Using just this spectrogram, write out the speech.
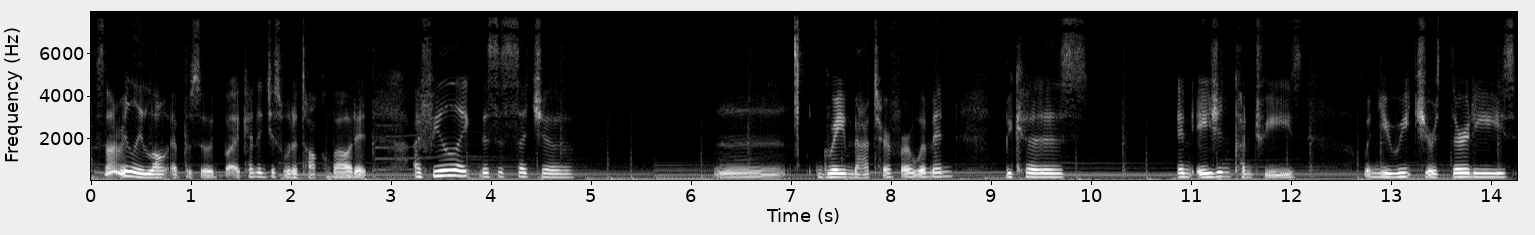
it's not really a long episode, but I kind of just want to talk about it. I feel like this is such a mm, gray matter for women because in Asian countries, when you reach your 30s,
